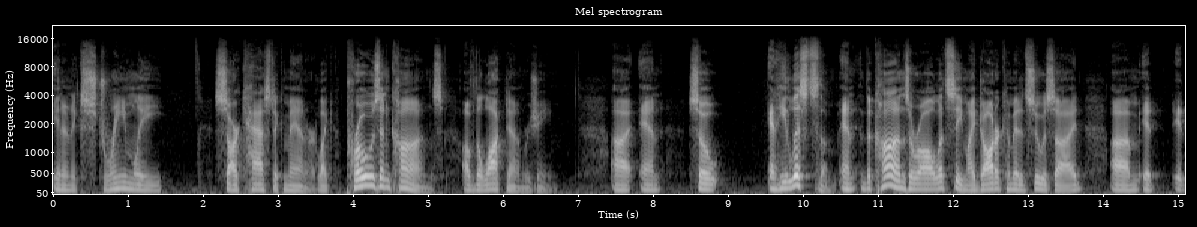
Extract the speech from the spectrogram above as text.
in an extremely sarcastic manner, like pros and cons of the lockdown regime. Uh, and so, and he lists them. And the cons are all let's see, my daughter committed suicide. Um, it, it,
